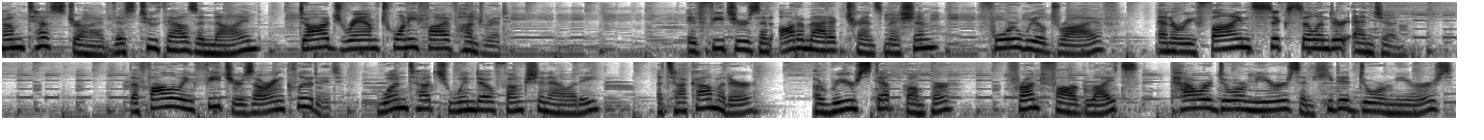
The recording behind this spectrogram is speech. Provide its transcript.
Come test drive this 2009 Dodge Ram 2500. It features an automatic transmission, four-wheel drive, and a refined six-cylinder engine. The following features are included. One-touch window functionality, a tachometer, a rear step bumper, front fog lights, power door mirrors and heated door mirrors,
